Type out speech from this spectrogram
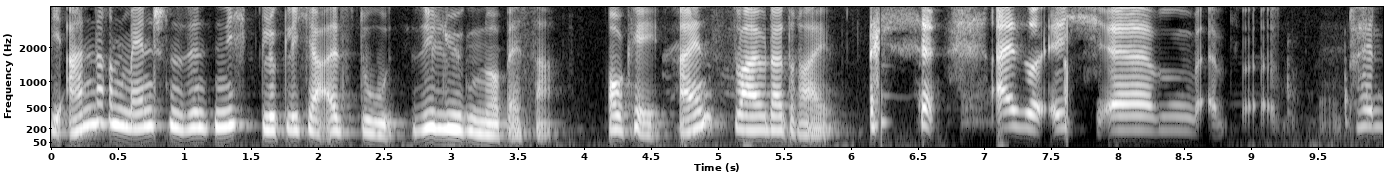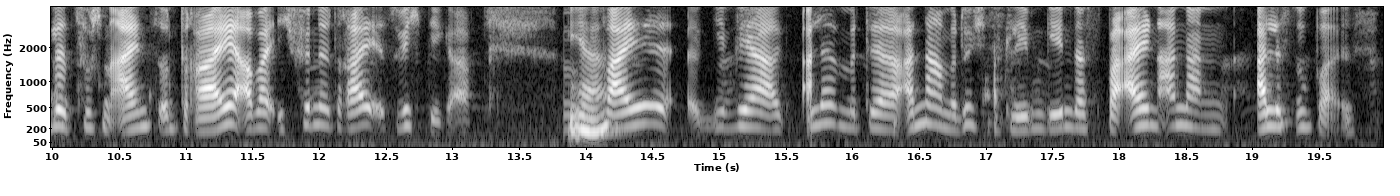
Die anderen Menschen sind nicht glücklicher als du. Sie lügen nur besser. Okay, eins, zwei oder drei. also ich ähm, äh, pendle zwischen eins und drei, aber ich finde drei ist wichtiger. Ja. Weil wir alle mit der Annahme durch das Leben gehen, dass bei allen anderen alles super ist.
